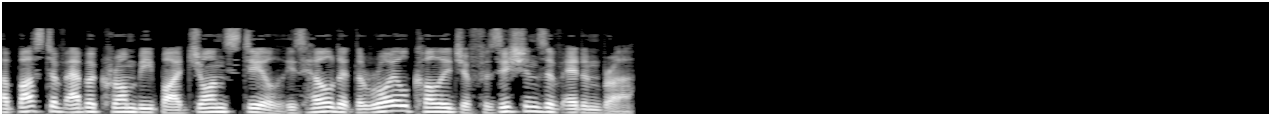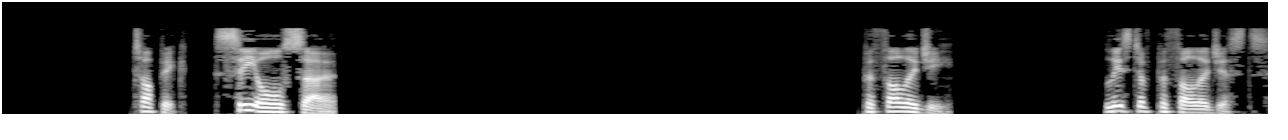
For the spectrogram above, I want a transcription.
A bust of Abercrombie by John Steell is held at the Royal College of Physicians of Edinburgh. Topic: See also Pathology List of pathologists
